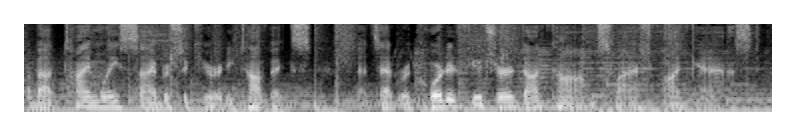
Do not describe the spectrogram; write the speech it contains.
about timely cybersecurity topics. That's at recordedfuture.com slash podcast.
